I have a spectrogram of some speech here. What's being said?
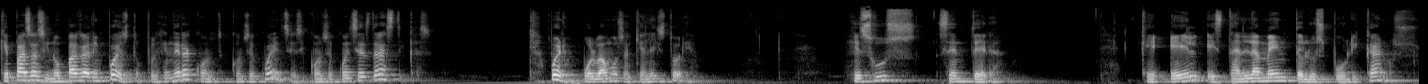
¿Qué pasa si no paga el impuesto? Pues genera consecuencias y consecuencias drásticas. Bueno, volvamos aquí a la historia. Jesús se entera que Él está en la mente de los publicanos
